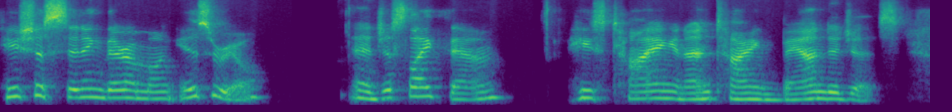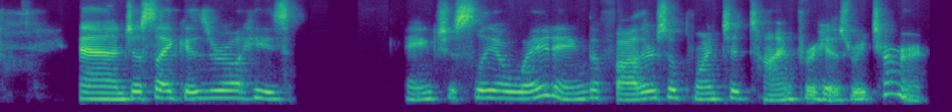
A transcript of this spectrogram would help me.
He's just sitting there among Israel. And just like them, he's tying and untying bandages. And just like Israel, he's anxiously awaiting the Father's appointed time for his return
